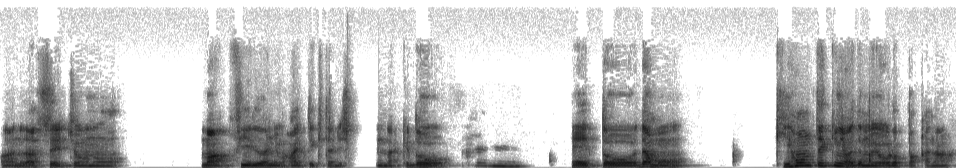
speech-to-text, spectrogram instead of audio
あの脱成長の、まあ、フィールドにも入ってきたりするんだけど、えっと、でも、基本的にはでもヨーロッパかな。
